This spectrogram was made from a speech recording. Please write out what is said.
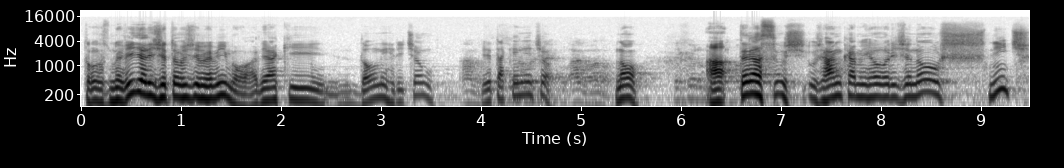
to sme videli, že to už ideme mimo. A nejaký dolný hričov? Je také niečo? No. A teraz už, už Hanka mi hovorí, že no už nič,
